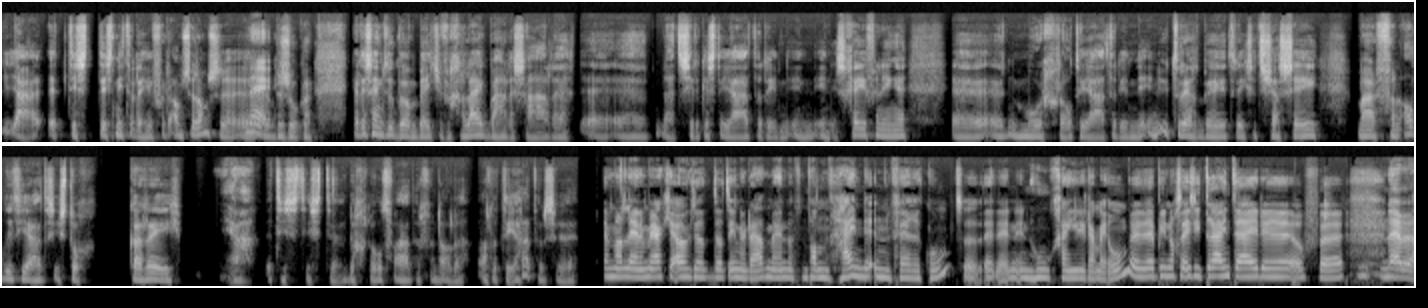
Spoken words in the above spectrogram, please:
ja, het is, het is niet alleen voor de Amsterdamse uh, Nee. bezoeker. Ja, er zijn natuurlijk wel een beetje vergelijkbare zalen. Uh, uh, het Circus Theater in, in, in Scheveningen, een mooi groot theater in, in Utrecht, Beatrix, het Chassé. Maar van al die theaters is toch Carré ja, het is, het is de, de grootvader van alle, alle theaters. eh. En Marlene, merk je ook dat, dat inderdaad men van heinde en verre komt? Eh, En, en hoe gaan jullie daarmee om? Eh, Heb je nog steeds die treintijden? Of, eh, Nee, we,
